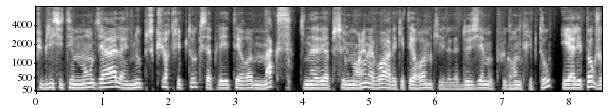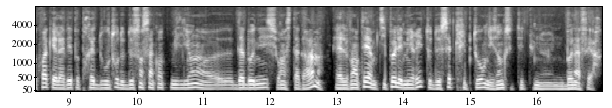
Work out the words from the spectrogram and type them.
publicité mondiale à une obscure crypto qui s'appelait Ethereum Max, qui n'avait absolument rien à voir avec Ethereum, qui est la deuxième plus grande crypto. Et à l'époque, je crois qu'elle avait à peu près autour de 250 millions d'abonnés sur Instagram. Elle vantait un petit peu les mérites de cette crypto en disant que c'était une, une bonne affaire.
